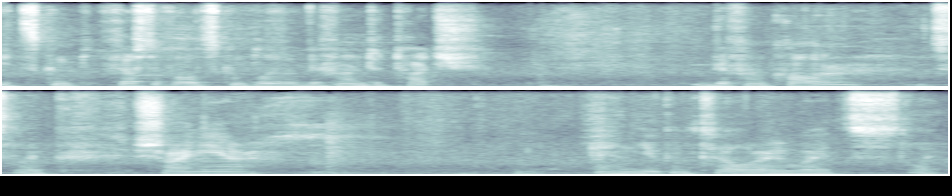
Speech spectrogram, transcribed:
it's first of all it's completely different to touch, different color, it's like shinier, and you can tell right away it's like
